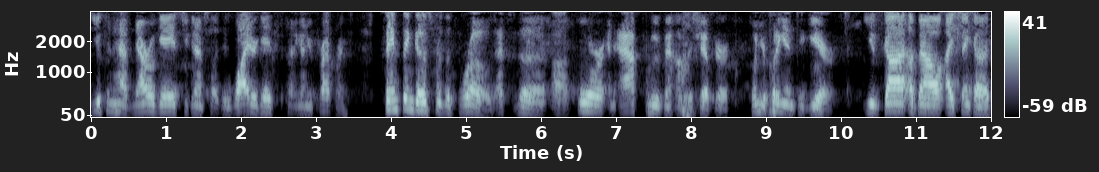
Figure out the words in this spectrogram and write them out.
you can have narrow gates, you can have slightly wider gates depending on your preference. Same thing goes for the throw. That's the uh, fore and aft movement of the shifter when you're putting it into gear. You've got about, I think, a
